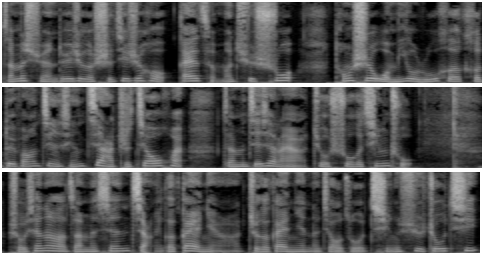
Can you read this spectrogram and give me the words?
咱们选对这个时机之后该怎么去说，同时我们又如何和对方进行价值交换，咱们接下来啊就说个清楚。首先呢，咱们先讲一个概念啊，这个概念呢叫做情绪周期，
